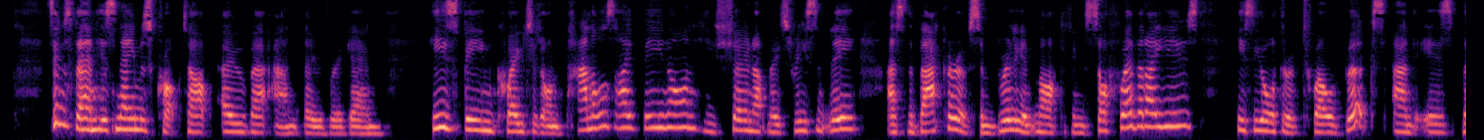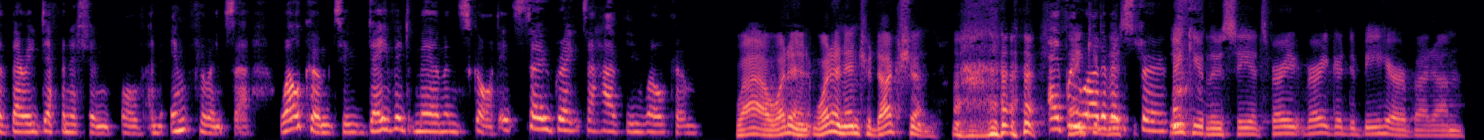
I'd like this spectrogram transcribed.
Since then, his name has cropped up over and over again. He's been quoted on panels I've been on. He's shown up most recently as the backer of some brilliant marketing software that I use. He's the author of 12 books and is the very definition of an influencer. Welcome to David Meerman Scott. It's so great to have you. Welcome. Wow, what an what an introduction! Every word you, of it's true. Thank you, Lucy. It's very very good to be here. But um,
